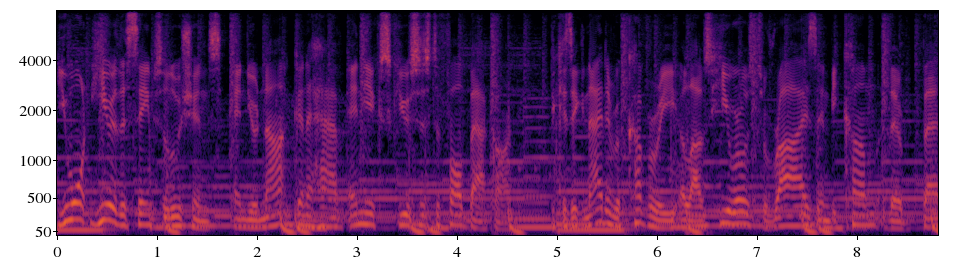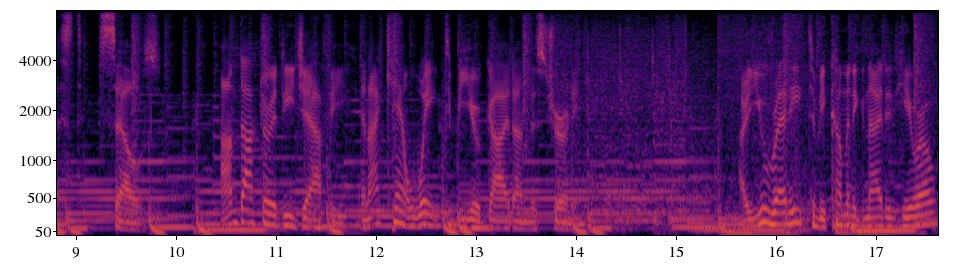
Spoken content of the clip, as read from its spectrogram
You won't hear the same solutions, and you're not going to have any excuses to fall back on because Ignited Recovery allows heroes to rise and become their best selves. I'm Dr. Adi Jaffe, and I can't wait to be your guide on this journey. Are you ready to become an ignited hero?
